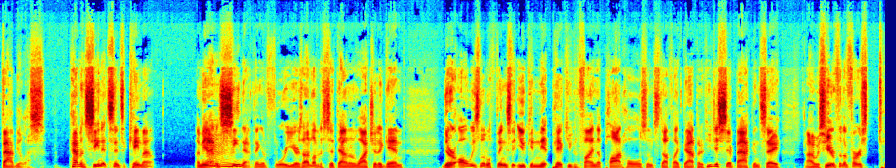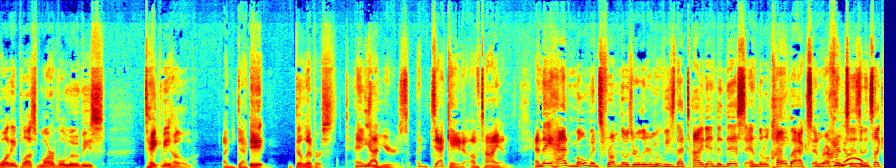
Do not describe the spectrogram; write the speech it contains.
fabulous. Haven't seen it since it came out. I mean, I haven't hmm. seen that thing in four years. I'd love to sit down and watch it again. There are always little things that you can nitpick. You can find the plot holes and stuff like that. But if you just sit back and say, I was here for the first 20 plus Marvel movies, take me home, A decade. it delivers. 10 years, a decade of tie-ins. And they had moments from those earlier movies that tied into this and little callbacks and references. And it's like,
